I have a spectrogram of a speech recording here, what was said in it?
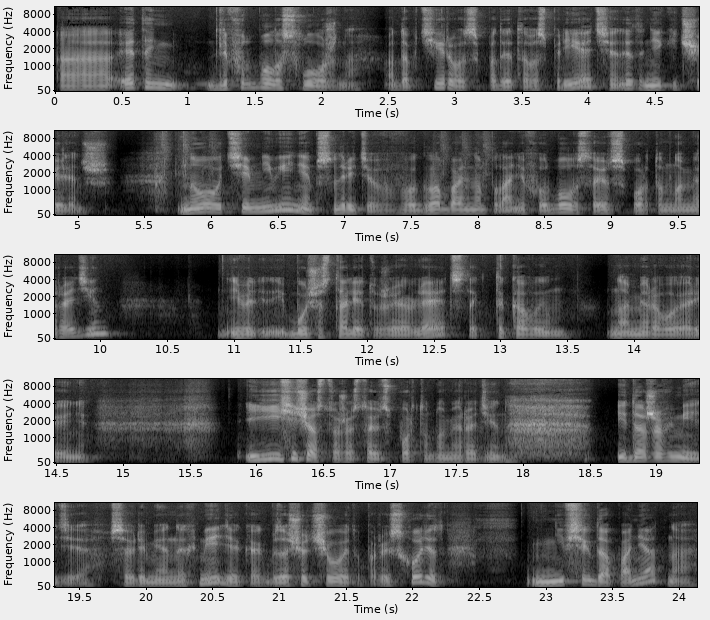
А, это для футбола сложно адаптироваться под это восприятие, это некий челлендж. Но, тем не менее, посмотрите, в глобальном плане футбол остается спортом номер один, и больше ста лет уже является таковым на мировой арене. И сейчас тоже остается спортом номер один. И даже в медиа, в современных медиа, как бы за счет чего это происходит, не всегда понятно,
